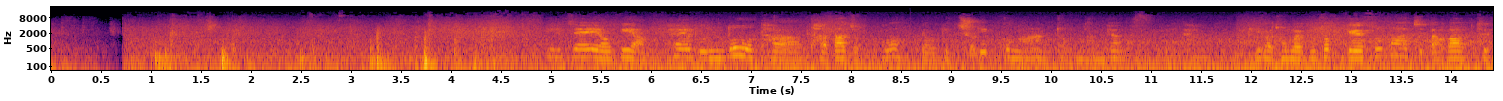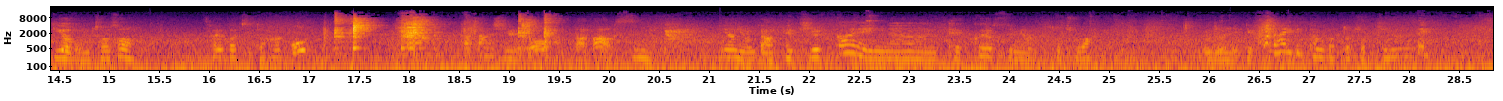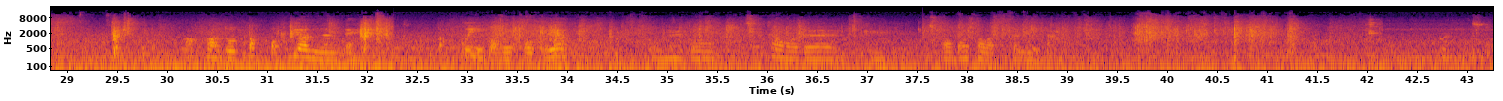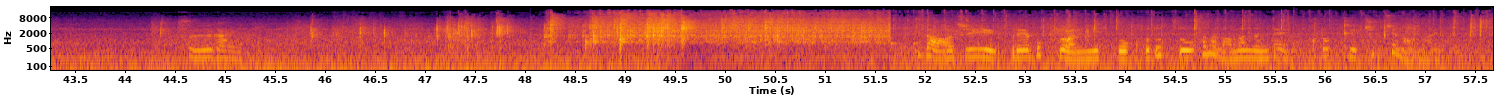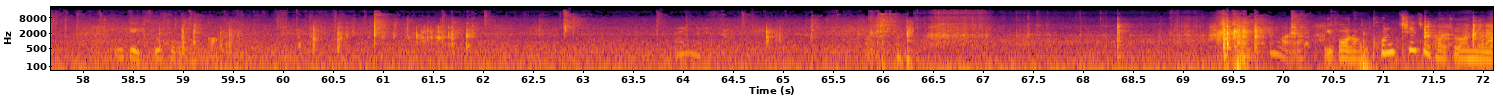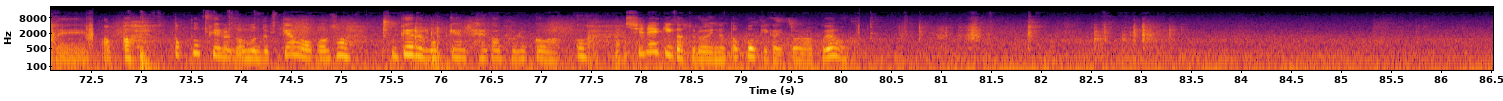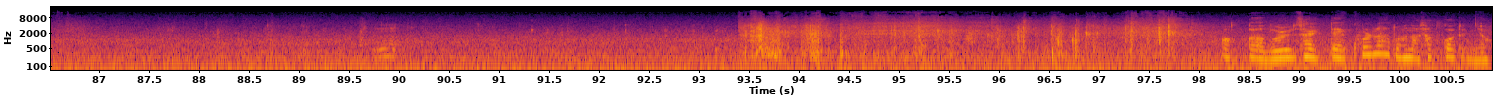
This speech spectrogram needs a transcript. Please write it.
이제 여기 앞에 문도 다 닫아줬고 여기 출입구만 좀 남겨놨습니다. 비가 정말 무섭게 쏟아지다가 드디어 멈춰서 설거지도 하고 화장실도 갔다가 왔습니다. 그냥 여기 앞에 길가에 있는 데크였으면 더 좋았겠네요. 물론 이렇게 프라이빗한 것도 좋긴 한데 아까도 떡볶이였는데 떡구이 먹을 거고요. 오늘도 키친타워를 이렇게 접어서 왔습니다. 끝. 불갈비. 근데 아직 내복도 안 입고 겉옷도 하나 남았는데 그렇게 춥진 않아요. 이게 있어서 그런가? 이거랑 콘치즈 가져왔는데 아까 떡볶이를 너무 늦게 먹어서 두 개를 먹기엔 배가 부를 것 같고 시래기가 들어있는 떡볶이가 있더라고요. 아까 물 살 때 콜라도 하나 샀거든요.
